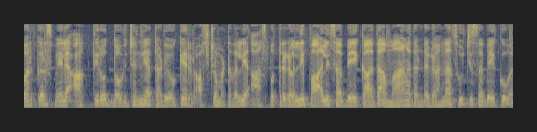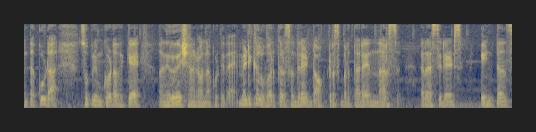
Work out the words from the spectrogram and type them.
workers ಮೇಲೆ ಆಗ್ತಿರೋ ದೌರ್ಜನ್ಯ ತಡೆಯೋಕೆ ರಾಷ್ಟ್ರ ಮಟ್ಟದಲ್ಲಿ ಆಸ್ಪತ್ರೆಗಳಲ್ಲಿ ಪಾಲಿಸಬೇಕಾದ ಮಾನದಂಡಗಳನ್ನು ಸೂಚಿಸಬೇಕು ಅಂತ ಕೂಡ ಸುಪ್ರೀಂ ಕೋರ್ಟ್ ಅದಕ್ಕೆ ನಿರ್ದೇಶನಗಳನ್ನು ಕೊಟ್ಟಿದೆ. ಮೆಡಿಕಲ್ ವರ್ಕರ್ಸ್ ಅಂದರೆ ಡಾಕ್ಟರ್ಸ್ ಬರ್ತಾರೆ, nurse, residents, interns,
